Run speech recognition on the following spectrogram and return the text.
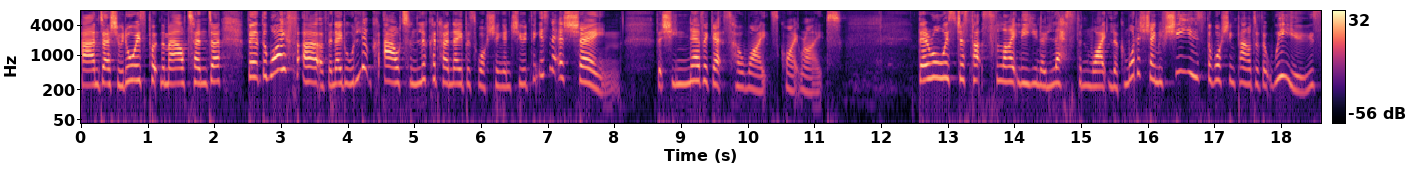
and uh, she would always put them out. And uh, the, the wife uh, of the neighbour would look out and look at her neighbour's washing, and she would think, Isn't it a shame that she never gets her whites quite right? They're always just that slightly, you know, less than white look. And what a shame if she used the washing powder that we use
